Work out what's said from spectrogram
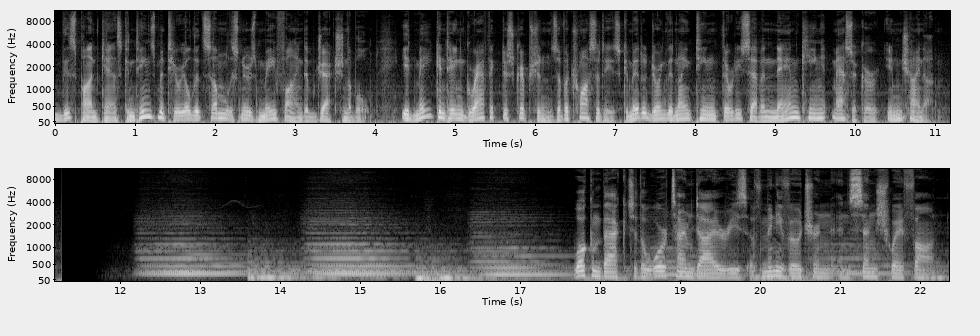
This podcast contains material that some listeners may find objectionable. It may contain graphic descriptions of atrocities committed during the 1937 Nanking Massacre in China. Welcome back to the wartime diaries of Minnie Vautrin and Sen Shui Fan.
